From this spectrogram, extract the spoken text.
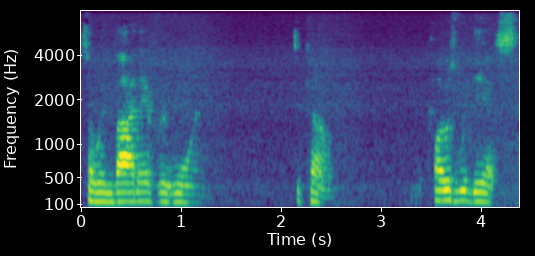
So invite everyone to come. We'll close with this.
